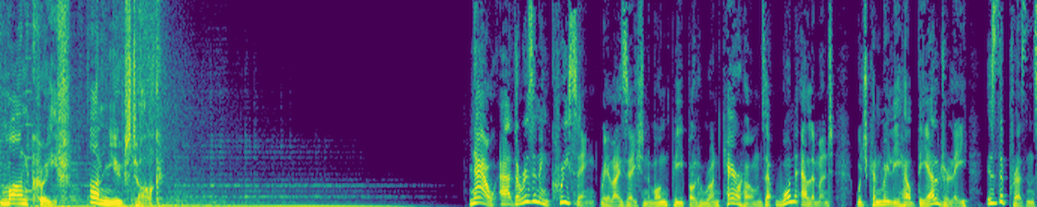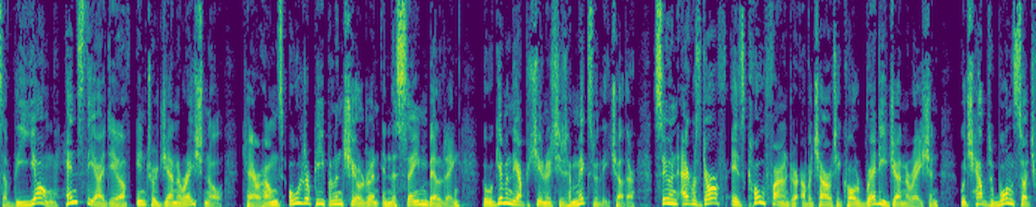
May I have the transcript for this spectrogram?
Moncrieff on News Talk. Now, uh, there is an increasing realization among people who run care homes that one element which can really help the elderly is the presence of the young. Hence the idea of intergenerational care homes, older people and children in the same building who are given the opportunity to mix with each other. Soon, Egersdorff is co-founder of a charity called Ready Generation, which helps one such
